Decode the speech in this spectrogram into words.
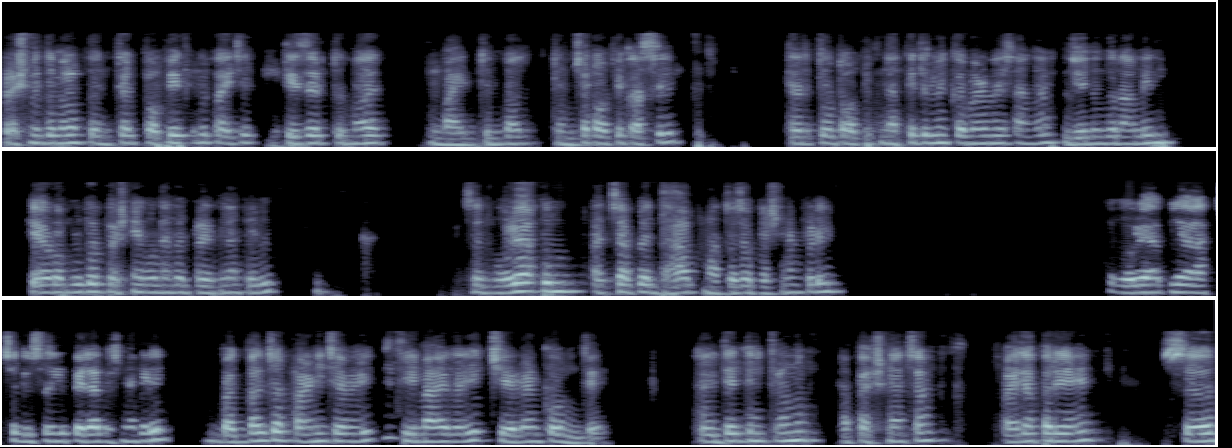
प्रश्न तुम्हाला कोणत्या टॉपिक पाहिजे, ते जर तुम्हाला माहिती तुमचा टॉपिक असेल, तर तो टॉपिक नक्की तुम्ही कमेंट मध्ये सांगा. जेणेकरून आम्ही त्या टॉपिकवर प्रश्न बनवण्याचा प्रयत्न करू. तर वळूया आपण. आजच्या आपल्या दहा महत्वाच्या प्रश्नांकडे वळूया आपल्या आजच्या दिवसातील पहिल्या प्रश्नाकडे. बंगालच्या पाणीच्या वेळी सीमा आयोगाचे चेअरमॅन कोण होते? तर विद्यार्थी मित्रांनो, या प्रश्नाचा पहिला पर्याय सर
